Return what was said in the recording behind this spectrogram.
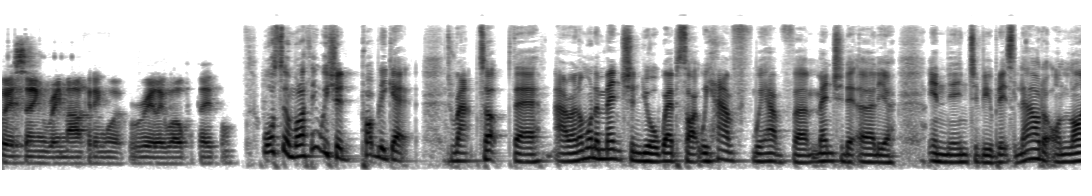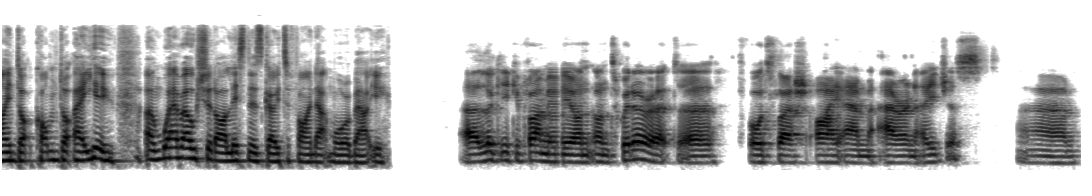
we're seeing remarketing work really well for people. Awesome. Well, I think we should probably get wrapped up there, Aaron. I want to mention your website. We have we have uh, mentioned it earlier in the interview, but it's louderonline.com.au. And where else should our listeners go to find out more about you? Uh, look, you can find me on, on Twitter at uh, forward slash I am Aaron Agius. Um,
